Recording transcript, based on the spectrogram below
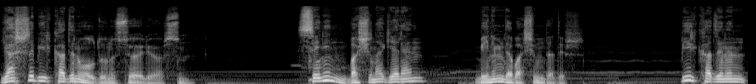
Yaşlı bir kadın olduğunu söylüyorsun. Senin başına gelen benim de başımdadır. Bir kadının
